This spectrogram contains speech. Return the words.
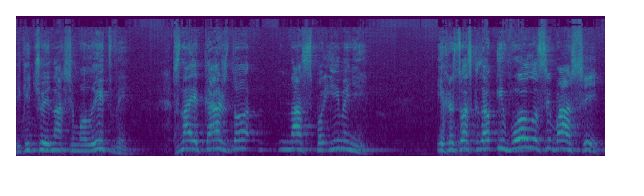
який чує наші молитви, знає кожного нас по імені. І Христос сказав, і волоси ваші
